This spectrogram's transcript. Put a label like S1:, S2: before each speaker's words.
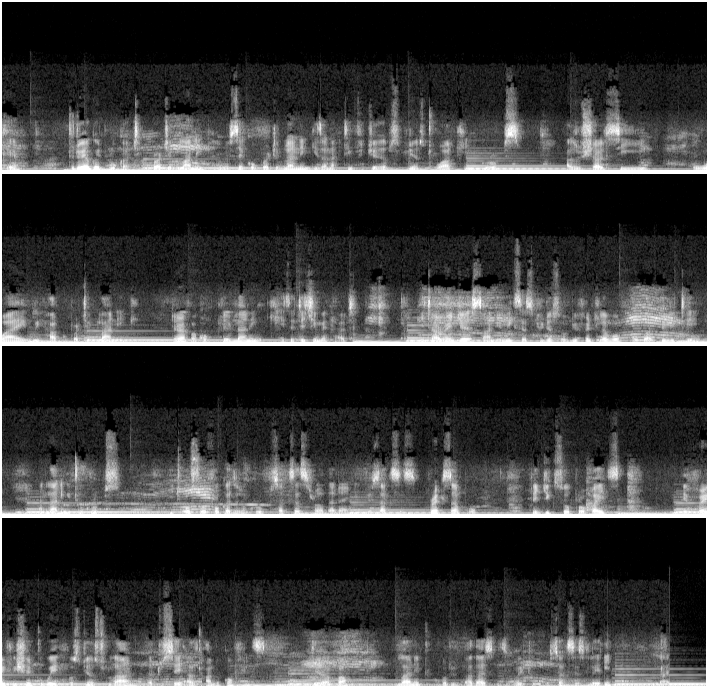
S1: Okay, today we are going to look at cooperative learning, and we say cooperative learning is an activity which helps students to work in groups, as we shall see why we have cooperative learning. Therefore, cooperative learning is a teaching method. It arranges and it mixes students of different level of ability and learning into groups. It also focuses on group success rather than individual success. For example, the jigsaw provides a very efficient way for students to learn that to say as to handle conflicts. Therefore, learning to cooperate with others is vital for success later in life.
